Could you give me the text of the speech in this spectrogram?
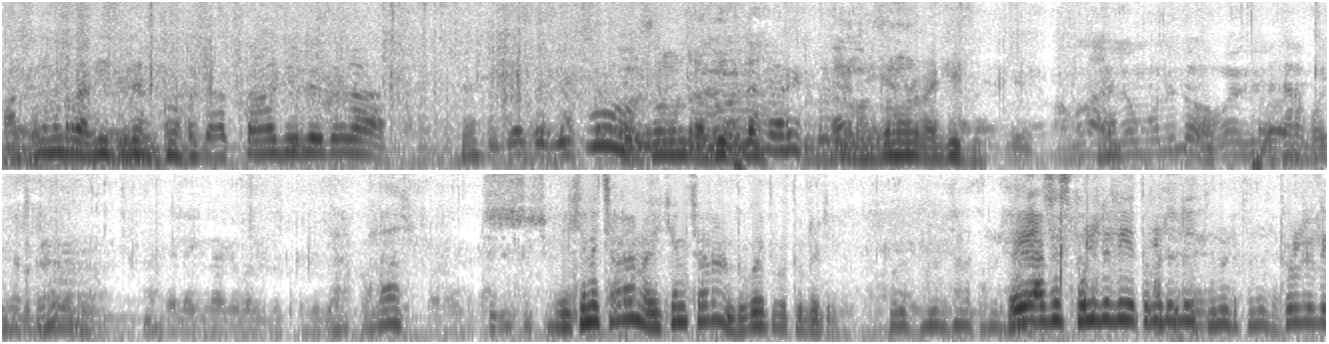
মাংস মনে রাখি দিলেন যাত্রা মনে হ্যাঁ মনে এইখানে ছাড়া না এইখানে ছাড়া ঢুকাই দেবো তুলে আসিস তুলে তুলে তুলে দিলি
